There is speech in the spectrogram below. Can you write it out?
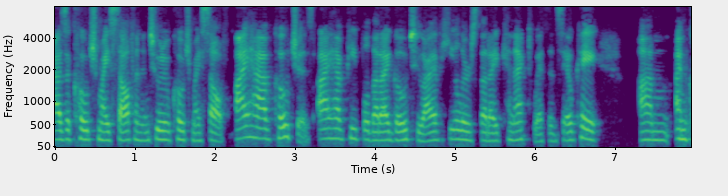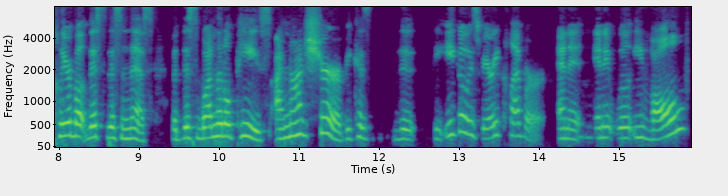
as a coach myself an intuitive coach myself i have coaches. I have people that i go to. I have healers that i connect with and say okay um, i'm clear about this this and this but this one little piece i'm not sure because the the ego is very clever and it and it will evolve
